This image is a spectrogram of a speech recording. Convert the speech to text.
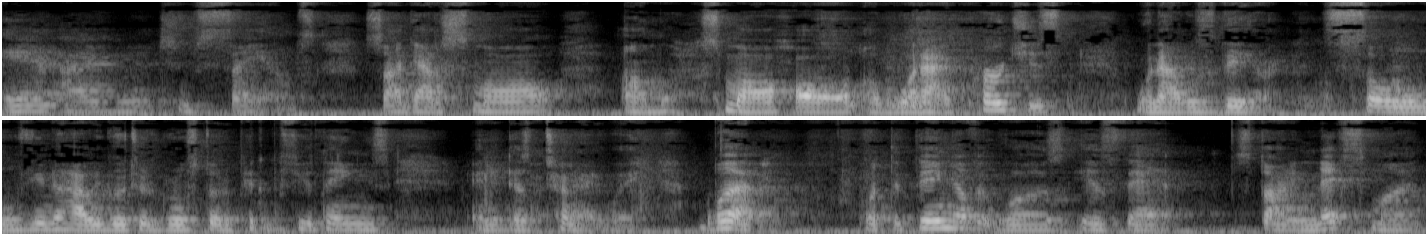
and I went to Sam's. So I got a small, um, small haul of what I purchased when I was there. So you know how we go to the grocery store to pick up a few things and it doesn't turn out that way. But what the thing of it was is that starting next month,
